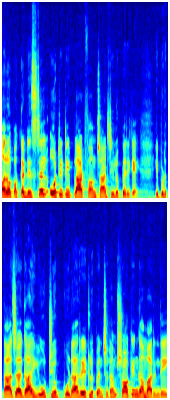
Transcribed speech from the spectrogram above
మరో పక్క డిజిటల్ ఓటీటీ ప్లాట్ఫామ్ ఛార్జీలు పెరిగాయి. ఇప్పుడు తాజాగా యూట్యూబ్ కూడా రేట్లు పెంచడం షాకింగ్గా మారింది.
